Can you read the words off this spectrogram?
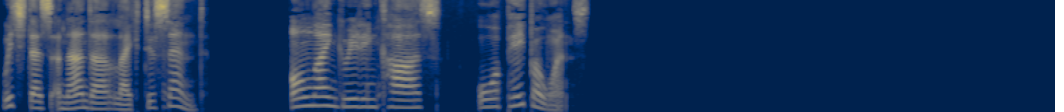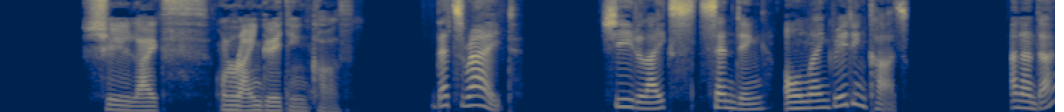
Which does Ananda like to hmm. send? Online greeting cards or paper ones? She likes online greeting cards. That's right. She likes sending online greeting cards. Ananda,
